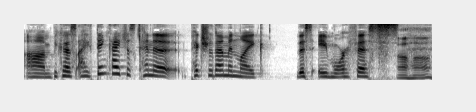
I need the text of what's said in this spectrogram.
um, because I think I just kind of picture them in like this amorphous. Uh huh.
